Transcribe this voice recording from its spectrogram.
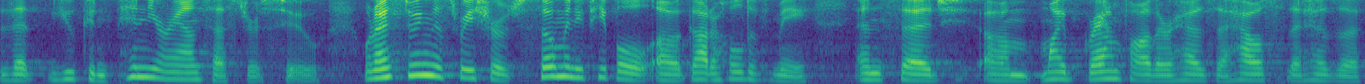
that you can pin your ancestors to. When I was doing this research, so many people uh, got a hold of me and said, um, My grandfather has a house that has a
